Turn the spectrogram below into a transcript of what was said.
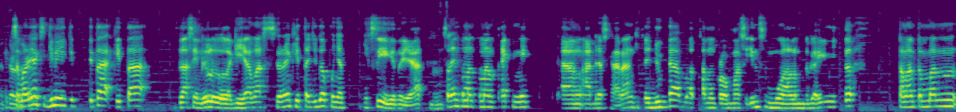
Betul, sebenarnya gini kita kita jelasin dulu lagi ya mas. Sebenarnya kita juga punya misi gitu ya. Hmm. selain teman-teman teknik yang ada sekarang kita juga bakal mempromosiin semua lembaga ini ke teman-teman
